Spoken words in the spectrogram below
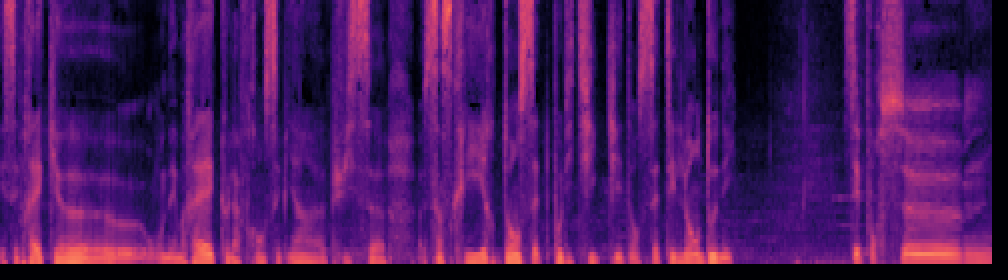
Et c'est vrai que euh, on aimerait que la France, eh bien, puisse euh, s'inscrire dans cette politique et dans cet élan donné. C'est pour ce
